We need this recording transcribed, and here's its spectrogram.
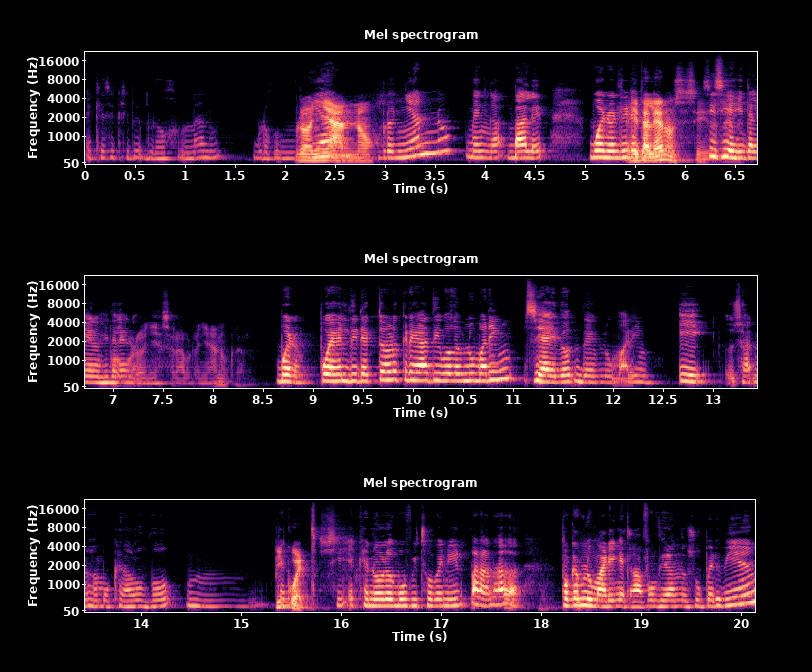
Es que se escribe Brognano. Brognano. Brognano. Brognano. Venga, vale. Bueno, el ¿Es director... italiano? Sí, sí. Sí, sí, es italiano, es italiano. Broña, será broñano, claro. Bueno, pues el director creativo de Blue Marine se ha ido de Blue Marine. Y, o sea, nos hemos quedado los dos... mm, que- Picuet. Sí, es que no lo hemos visto venir para nada. Porque Blue Marine estaba funcionando súper bien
